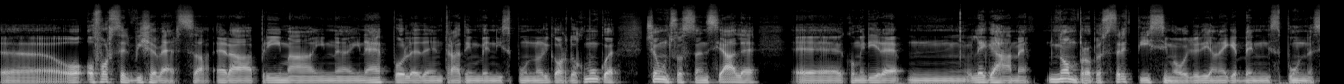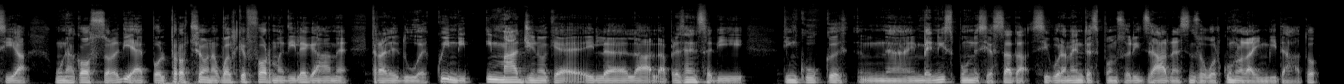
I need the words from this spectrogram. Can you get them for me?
Uh, o, o, forse il viceversa, era prima in, in, Apple ed è entrato in Benny Spoon, non ricordo. Comunque c'è un sostanziale eh, come dire, mh, legame, non proprio strettissimo, voglio dire, non è che Benning Spoon sia una costola di Apple, però c'è una qualche forma di legame tra le due. Quindi immagino che il, la, la, presenza di Tim Cook in, in Benny Spoon sia stata sicuramente sponsorizzata, nel senso qualcuno l'ha invitato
